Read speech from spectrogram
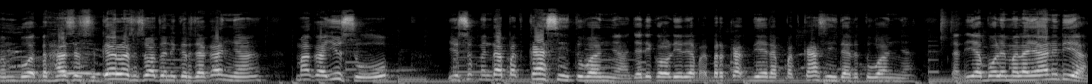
membuat berhasil segala sesuatu yang dikerjakannya, maka Yusuf Yusuf mendapat kasih tuannya. Jadi kalau dia dapat berkat, dia dapat kasih dari tuannya dan ia boleh melayani dia.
